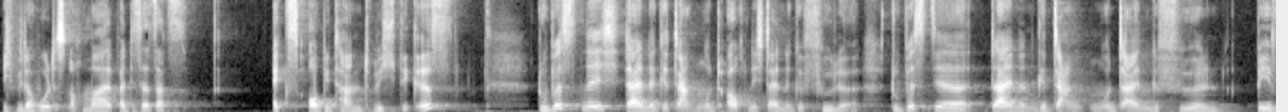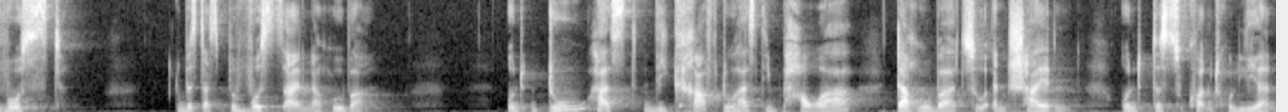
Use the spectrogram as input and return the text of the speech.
ich wiederhole es nochmal, weil dieser Satz exorbitant wichtig ist. Du bist nicht deine Gedanken und auch nicht deine Gefühle. Du bist dir deinen Gedanken und deinen Gefühlen bewusst. Du bist das Bewusstsein darüber. Und du hast die Kraft, du hast die Power, darüber zu entscheiden und das zu kontrollieren.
